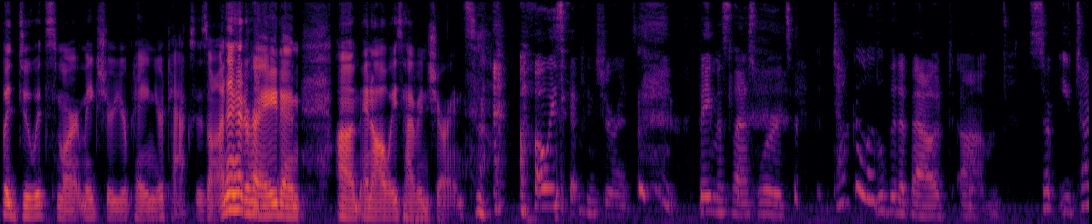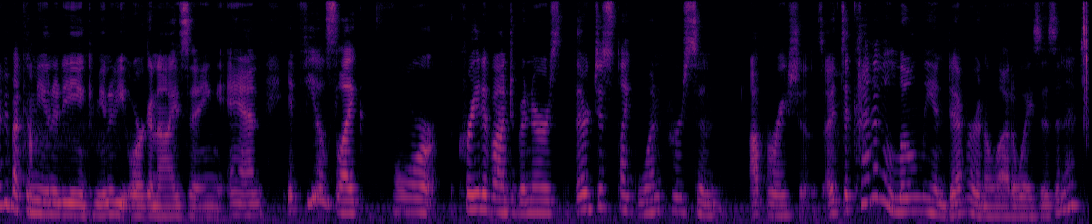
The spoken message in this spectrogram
but do it smart. Make sure you're paying your taxes on it, right? And um, and always have insurance. Always have insurance. Famous last words. Talk a little bit about. Um, so you talked about community and community organizing, and it feels like for creative entrepreneurs, they're just like one person operations. It's a kind of a lonely endeavor in a lot of ways, isn't it?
